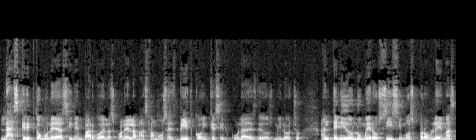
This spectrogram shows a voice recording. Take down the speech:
Las criptomonedas, sin embargo, de las cuales la más famosa es Bitcoin, que circula desde 2008, han tenido numerosísimos problemas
